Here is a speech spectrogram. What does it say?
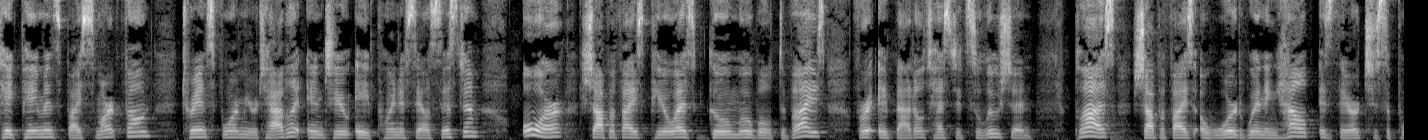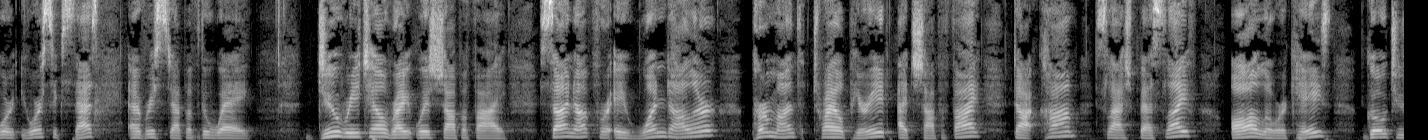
Take payments by smartphone. Transform your tablet into a point of sale system or Shopify's POS Go mobile device for a battle tested solution. Plus, Shopify's award winning help is there to support your success every step of the way. Do retail right with Shopify. Sign up for a $1 per month trial period at shopify.com slash best life, all lowercase. Go to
